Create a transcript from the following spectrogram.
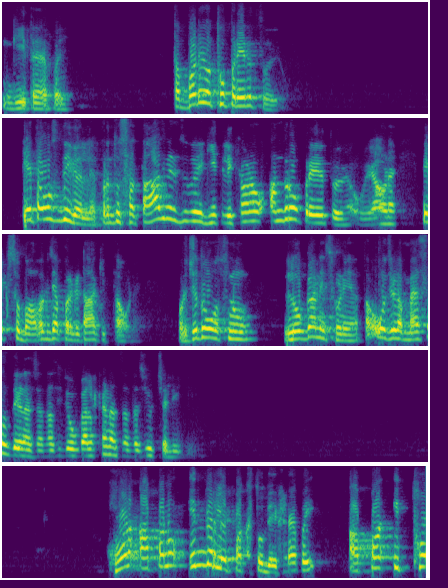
ਗੀਤ ਹੈ ਭਾਈ ਤਾਂ ਬੜੇ ਉੱਥੋਂ ਪ੍ਰੇਰਿਤ ਹੋਏ ਉਹ। ਇਹ ਤਾਂ ਉਸ ਦੀ ਗੱਲ ਹੈ, ਪਰੰਤੂ ਸਰਤਾਜ ਨੇ ਜਦੋਂ ਇਹ ਗੀਤ ਲਿਖਿਆ ਹੋਣਾ, ਉਹ ਅੰਦਰੋਂ ਪ੍ਰੇਰਿਤ ਹੋਇਆ ਹੋਇਆ ਉਹਨੇ ਇੱਕ ਸੁਭਾਵਕ ਜਿਹਾ ਪ੍ਰਗਟਾ ਕੀਤਾ ਉਹਨੇ ਔਰ ਜਦੋਂ ਉਸ ਨੂੰ ਲੋਕਾਂ ਨੇ ਸੁਣਿਆ, ਤਾਂ ਉਹ ਜਿਹੜਾ ਮੈਸੇਜ ਦੇਣਾ ਚਾਹੁੰਦਾ ਸੀ, ਜੋ ਗੱਲ ਕਹਿਣਾ ਚਾਹੁੰਦਾ ਸੀ, ਉਹ ਚਲੀ ਗਈ। ਹੁਣ ਆਪਾਂ ਨੂੰ ਇੰਦਰਲੇ ਪੱਖ ਤੋਂ ਦੇਖਣਾ ਹੈ ਭਈ ਆਪਾਂ ਇੱਥੋਂ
